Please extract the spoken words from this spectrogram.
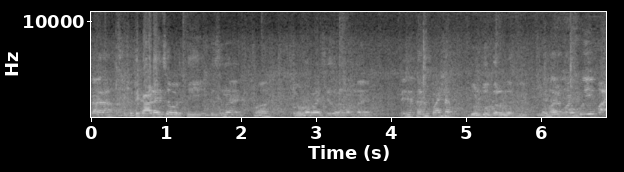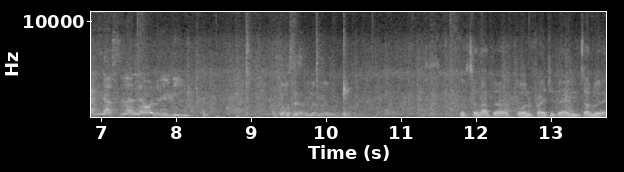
काय राहणार? ते काढायचं वरती. तसं नाही. मग? एवढा राईस राहणार नाही. त्याच्यात पाणी टाक. दोन टोक करावं पाणी जास्त झाले ऑलरेडी? तर चला आता कॉल फ्रायची तयारी चालू आहे.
